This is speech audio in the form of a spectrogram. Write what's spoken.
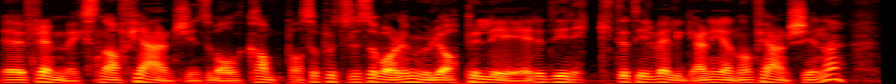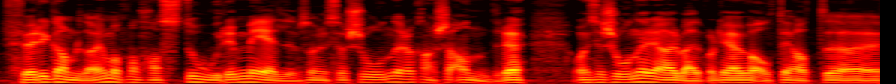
eh, fremveksten av fjernsynsvalgkamp. Altså Plutselig så var det mulig å appellere direkte til velgerne gjennom fjernsynet. Før i gamle dager måtte man ha store medlemsorganisasjoner og kanskje andre organisasjoner. Arbeiderpartiet har jo alltid hatt eh,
